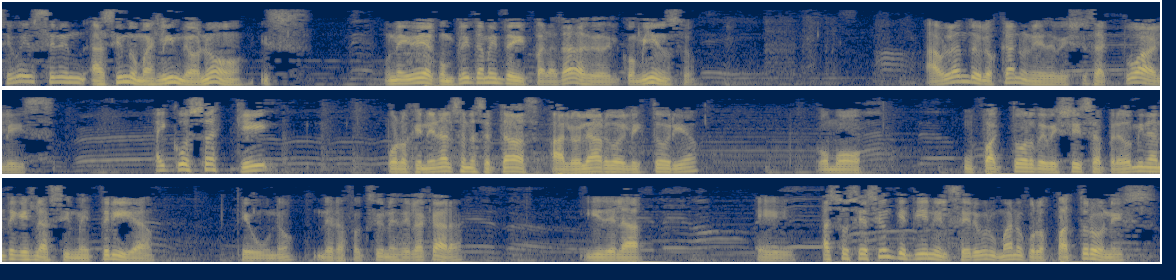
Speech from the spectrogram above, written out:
se va a ir haciendo más linda o no. Es una idea completamente disparatada desde el comienzo. Hablando de los cánones de belleza actuales, hay cosas que por lo general son aceptadas a lo largo de la historia como un factor de belleza predominante que es la simetría de uno, de las facciones de la cara y de la eh, asociación que tiene el cerebro humano con los patrones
